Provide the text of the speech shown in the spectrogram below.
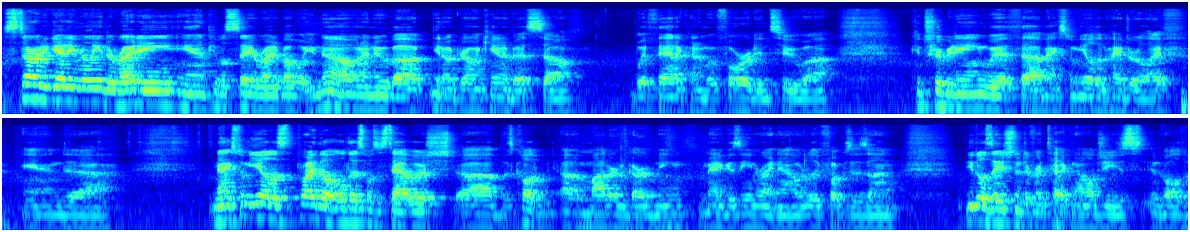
started getting really into writing, and people say write about what you know, and I knew about you know growing cannabis. So with that, I kind of moved forward into uh, contributing with uh, Maximum Yield and Hydrolife, and uh, Maximum Yield is probably the oldest, most established. Uh, it's called uh, Modern Gardening magazine right now. It really focuses on utilization of different technologies involved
